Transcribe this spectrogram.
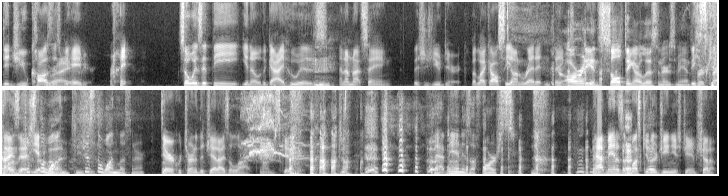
Did you cause this Right. behavior? Right? So is it the, you know, the guy who is and I'm not saying this is you, Derek, but like I'll see on Reddit and things. You're already insulting our listeners, man. These First guys on- that- Just yeah. the one, just the one listener. Derek Return of the Jedi's alive. No, I'm just kidding. Batman is a farce. Batman is a muscular genius, James. Shut up.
